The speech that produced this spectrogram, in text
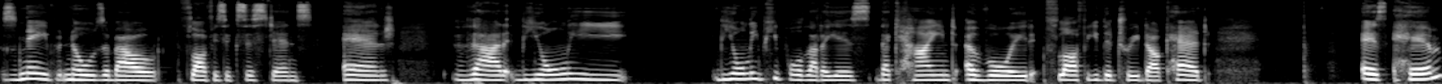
Snape knows about Fluffy's existence and that the only the only people that is that can't avoid Fluffy the tree dog head is him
